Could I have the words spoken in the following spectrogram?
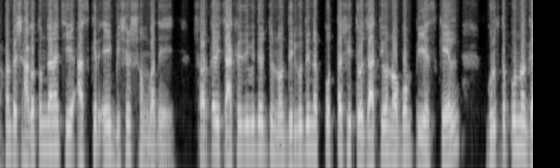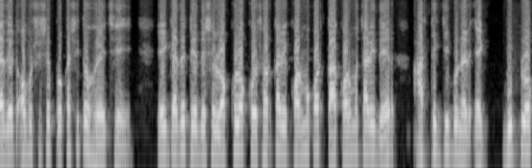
আপনাদের স্বাগতম জানাচ্ছি আজকের এই বিশেষ সংবাদে। সরকারি চাকরিজীবীদের জন্য দীর্ঘদিনের প্রত্যাশিত জাতীয় নবম পে স্কেল গুরুত্বপূর্ণ গ্যাজেট অবশেষে প্রকাশিত হয়েছে। এই গ্যাজেটে দেশের লক্ষ লক্ষ সরকারি কর্মকর্তা, কর্মচারীদের আর্থিক জীবনের এক বিপ্লব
